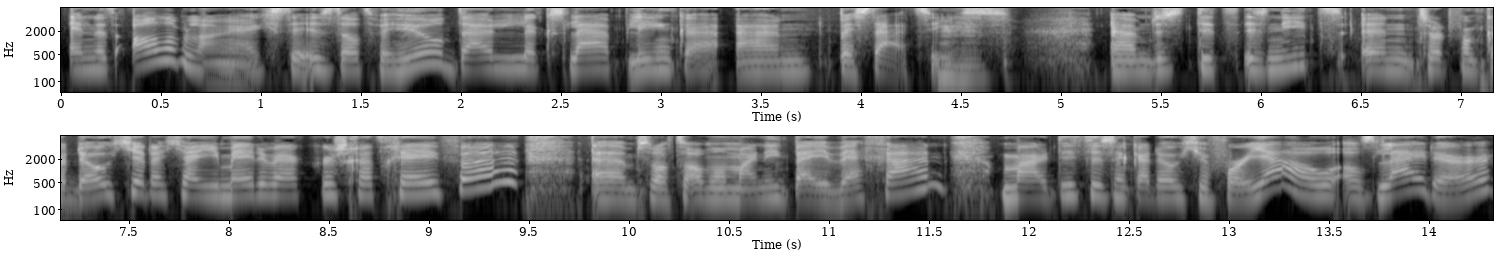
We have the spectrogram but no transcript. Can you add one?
en het allerbelangrijkste is dat we heel duidelijk slaap linken aan prestaties. Mm um, dus dit is niet een soort van cadeautje dat aan je medewerkers gaat geven, um, zodat ze allemaal maar niet bij je weggaan. Maar dit is een cadeautje voor jou als leider.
